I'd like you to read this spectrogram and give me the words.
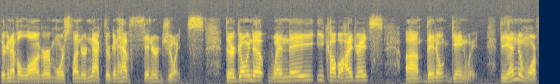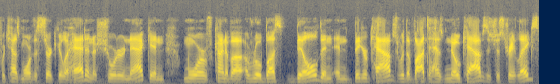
They're going to have a longer, more slender neck. They're going to have thinner joints. They're going to, when they eat carbohydrates, um, they don't gain weight. The endomorph, which has more of the circular head and a shorter neck and more of kind of a, a robust build and, and bigger calves, where the Vata has no calves, it's just straight legs.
